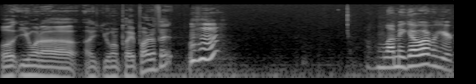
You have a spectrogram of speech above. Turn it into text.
Well, you wanna uh, you wanna play part of it? Mm-hmm. Let me go over here.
